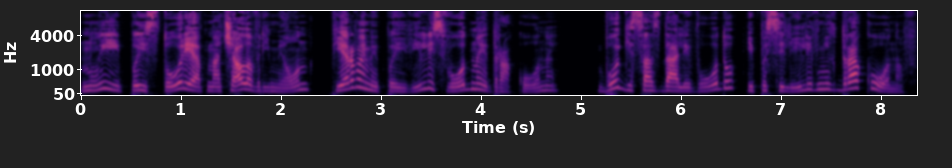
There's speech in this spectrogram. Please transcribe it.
Ну и по истории от начала времен первыми появились водные драконы. Боги создали воду и поселили в них драконов,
